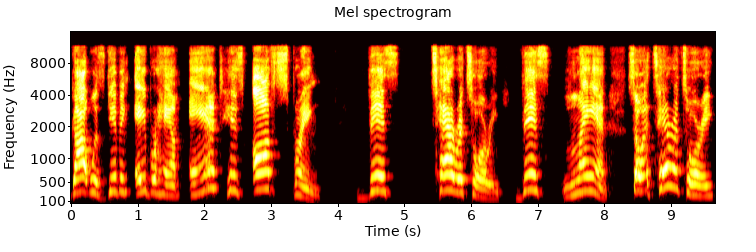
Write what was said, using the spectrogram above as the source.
God was giving Abraham and his offspring this territory, this land. So a territory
